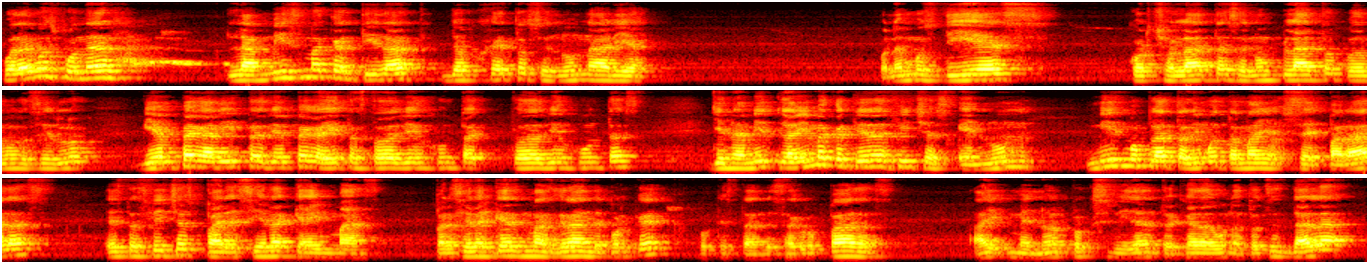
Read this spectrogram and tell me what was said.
Podemos poner la misma cantidad de objetos en un área ponemos 10 corcholatas en un plato, podemos decirlo, bien pegaditas, bien pegaditas, todas bien, juntas todas bien juntas, y en la, misma cantidad de fichas en un mismo plato al mismo tamaño, separadas, estas fichas pareciera que hay más, pareciera que es más grande, ¿por qué? Porque están desagrupadas, hay menor proximidad entre cada una, entonces da la,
